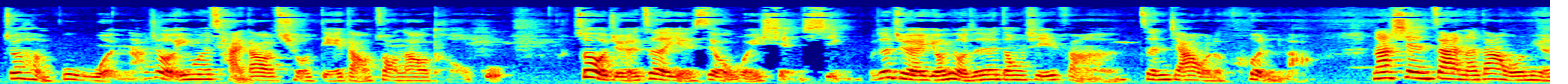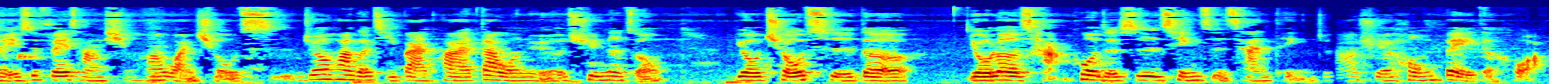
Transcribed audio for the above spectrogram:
就很不稳啊，就因为踩到球跌倒撞到头过。所以我觉得这也是有危险性。我就觉得拥有这些东西反而增加我的困扰。那现在呢，当然我女儿也是非常喜欢玩球池，就花个几百块带我女儿去那种有球池的游乐场或者是亲子餐厅，就要学烘焙的话。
